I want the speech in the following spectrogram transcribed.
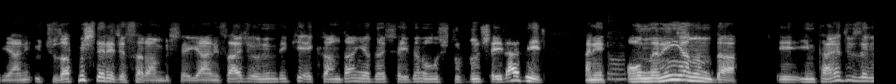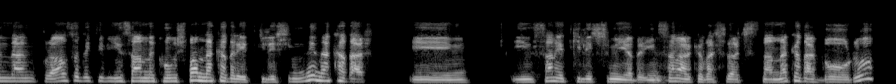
yani 360 derece saran bir şey. Yani sadece önündeki ekrandan ya da şeyden oluşturduğun şeyler değil. Hani Doğru. onların yanında e, internet üzerinden Fransa'daki bir insanla konuşman ne kadar etkileşimli, ne kadar e, insan etkileşimi ya da insan arkadaşlığı açısından ne kadar doğru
